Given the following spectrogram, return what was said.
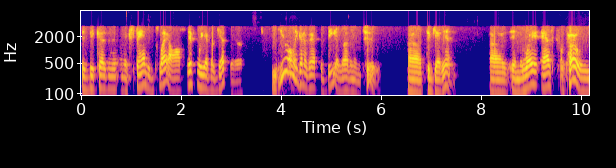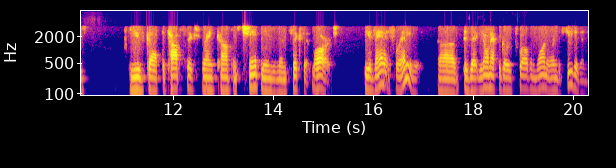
is because in an expanded playoff, if we ever get there, you're only going to have to be 11 and 2 uh, to get in. Uh, in the way as proposed, you've got the top six ranked conference champions and then six at large. The advantage for any league uh, is that you don't have to go 12 and 1 or undefeated anymore.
